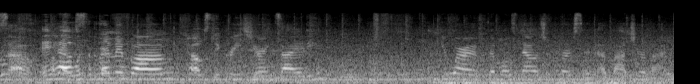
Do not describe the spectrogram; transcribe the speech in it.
So it helps. Lemon balm helps decrease your anxiety. You are the most knowledgeable person about your body,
